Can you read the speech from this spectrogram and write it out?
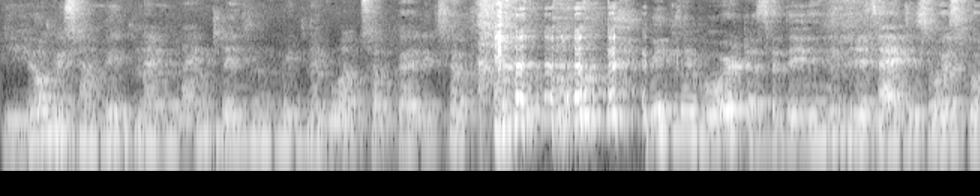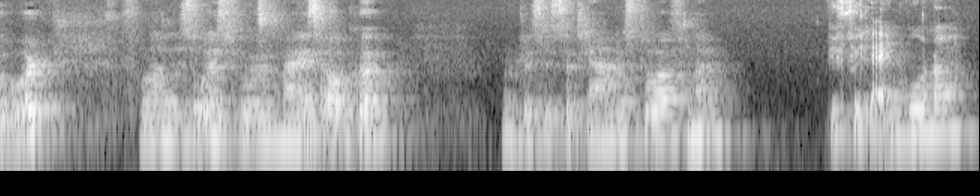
Ja, wir sind mitten im ländlichen, mitten im Waldsack, hätte ich gesagt. mitten im Wald, also die hintere Seite ist alles voll Wald. Vorne ist alles voll Maisacker. Und das ist ein kleines Dorf. Ne? Wie viele Einwohner?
